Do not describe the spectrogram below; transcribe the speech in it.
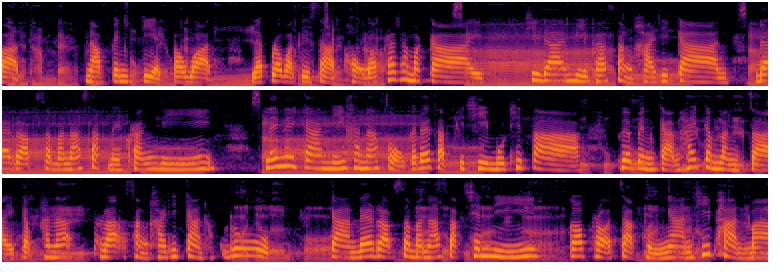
บัตรนับเป็นเกียรติประวัติ และประวัติศาสตร์ของวัดพระธรรมกาย ที่ได้มีพระสังฆาธิการ ได้รับสมณศักดิ์ในครั้งนี้และในการนี้คณะสงฆ์ก็ได้จัดพิธีมุทิตา เพื่อเป็นการให้กำลังใจกับคณะพระสังฆาธิการทุกรูป การได้รับสมณศักดิ์เช่นนี้ ก็เพราะจากผลงานที่ผ่านมา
